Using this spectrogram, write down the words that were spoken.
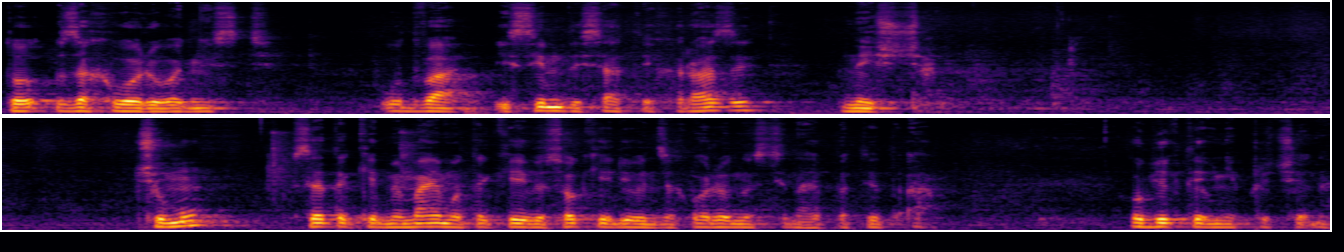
то захворюваність у 2,7 рази нижча. Чому все-таки ми маємо такий високий рівень захворюваності на гепатит А? Об'єктивні причини.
